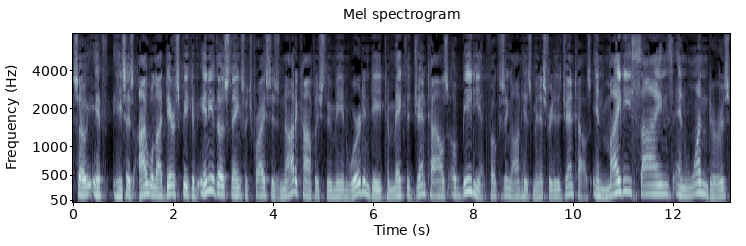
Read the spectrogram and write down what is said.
So if he says, I will not dare speak of any of those things which Christ has not accomplished through me in word and deed to make the Gentiles obedient, focusing on his ministry to the Gentiles, in mighty signs and wonders,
